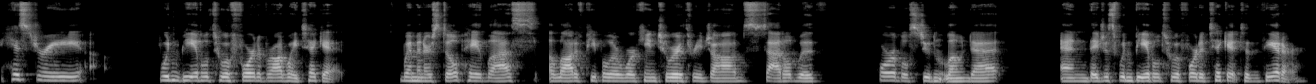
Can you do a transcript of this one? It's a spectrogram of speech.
history, wouldn't be able to afford a Broadway ticket. Women are still paid less. A lot of people are working two or three jobs, saddled with horrible student loan debt, and they just wouldn't be able to afford a ticket to the theater.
